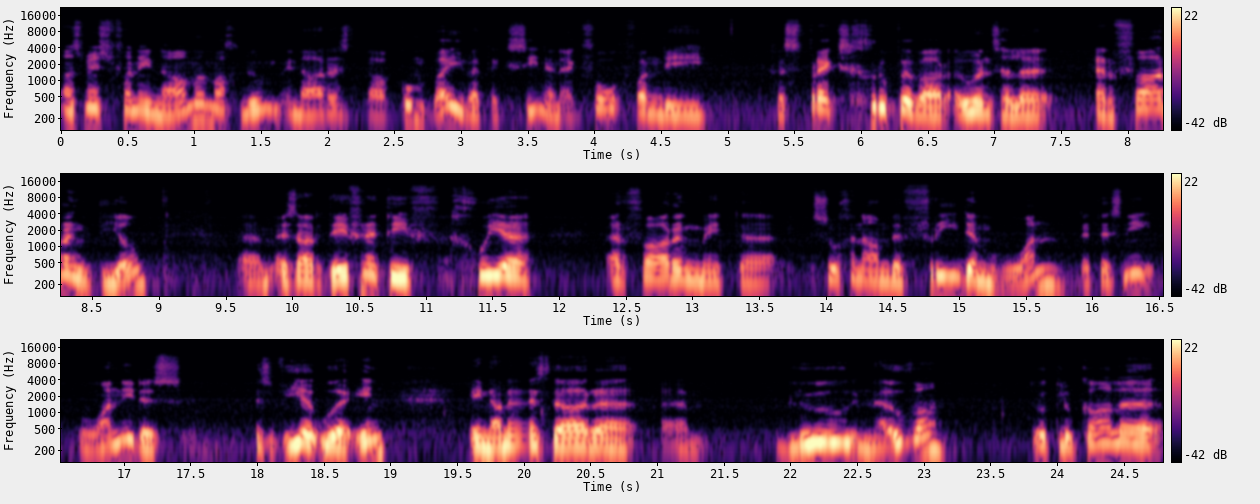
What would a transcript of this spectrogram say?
as mens van die name mag noem en daar is daar kom by wat ek sien en ek volg van die gespreksgroepe waar ouens hulle ervaring deel um, is daar definitief goeie ervaring met 'n uh, sogenaamde Freedom One. Dit is nie One nie, dis is W O N en dan is daar 'n uh, um, Blue Nova wat ook lokale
